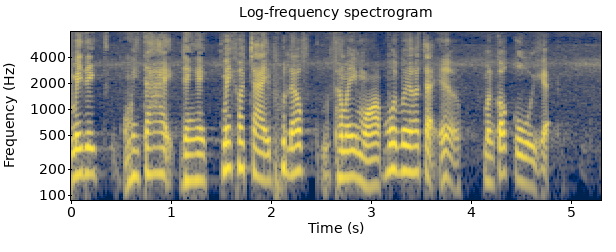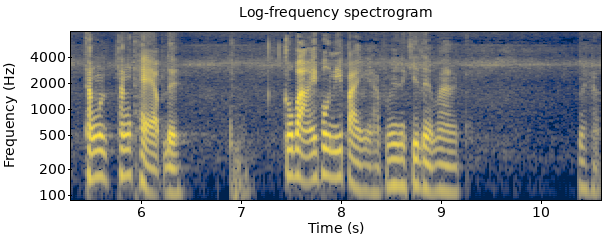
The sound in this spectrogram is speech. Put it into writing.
ไม่ได้ไม่ได้ ยังไง ไม่เข้าใจพูดแล้วทำไมหมอพูดไม่เข้าใจ เออมันก็กูอีกอะทั้งทั้งแถบเลย ก็วางไอ้พวกนี้ไปครับ ไม่ต้องคิดเลยมากนะครับ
